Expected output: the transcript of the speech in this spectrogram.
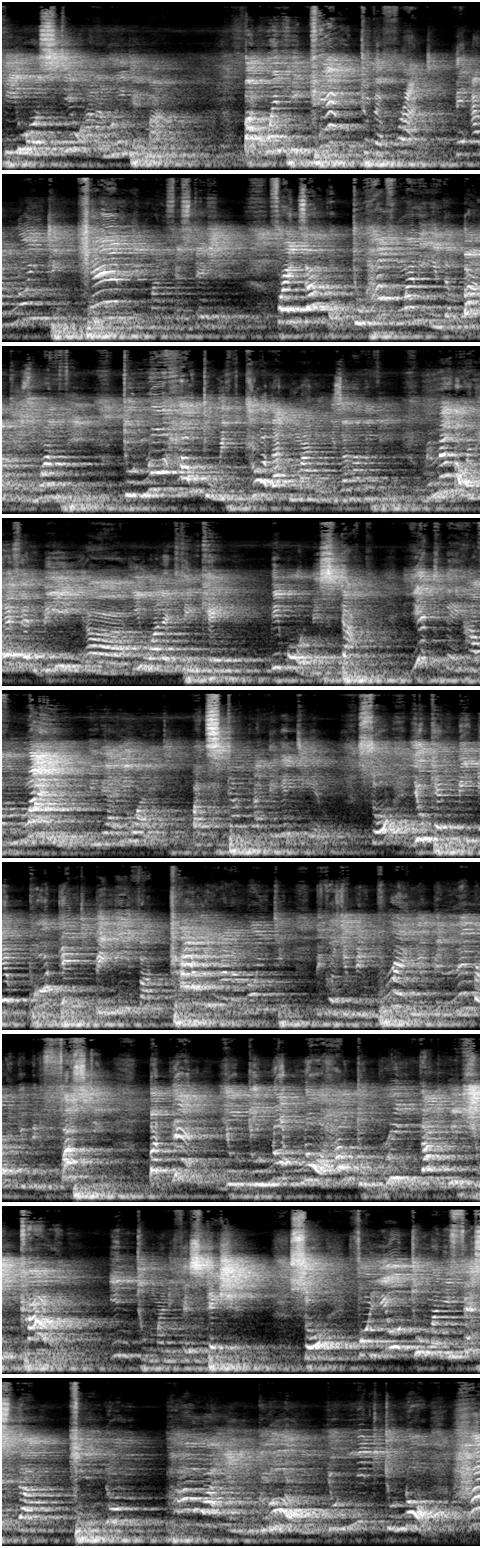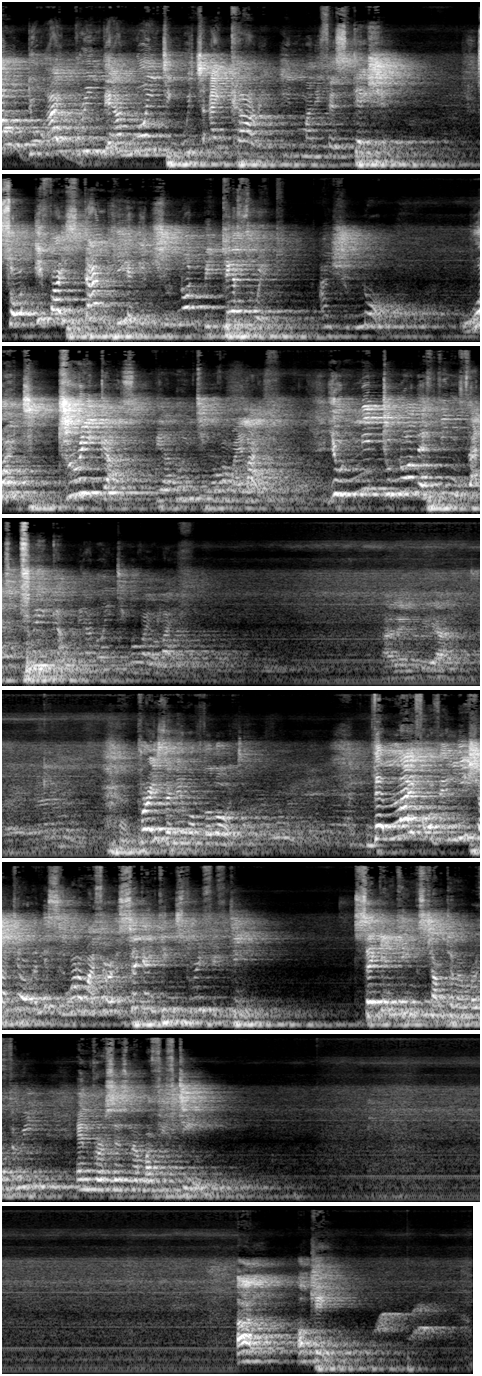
He was still an anointed man. But when he came to the front, the anointing came in manifestation. For example, to have money in the bank is one thing, to know how to withdraw that money is another thing. Remember when FNB uh, e wallet thing came, people would be stuck. Yet they have money in their e wallet, but stuck at the ATM. So you can be a potent believer carrying an anointing because you've been praying, you've been laboring, you've been fasting, but then you do not know how to bring that which you carry into manifestation. So for you to manifest the kingdom power and glory, you need to know how do I bring the anointing which I carry in manifestation. So if I stand here, it should not be death guesswork. I should know what triggers the anointing over my life. You need to know the things that trigger the anointing over your life. Hallelujah. Praise the name of the Lord. The life of Elisha tells, and this is one of my favorite, 2 Kings 3.15. 2 Kings chapter number 3 and verses number 15. Uh, okay.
